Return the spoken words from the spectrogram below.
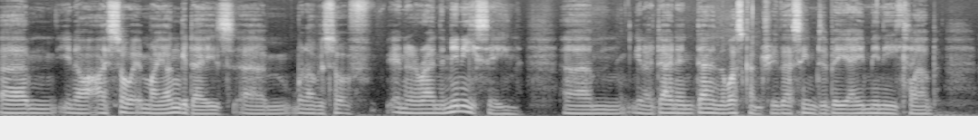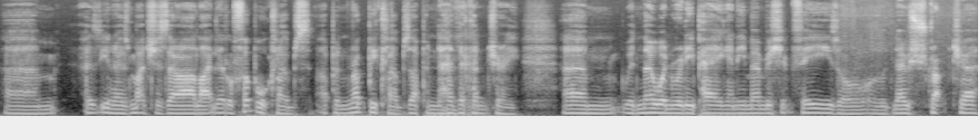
Um, you know, I saw it in my younger days um, when I was sort of in and around the mini scene. Um, you know, down in down in the West Country, there seemed to be a mini club. Um, as you know, as much as there are like little football clubs up and rugby clubs up and down the country, um, with no one really paying any membership fees or, or no structure.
